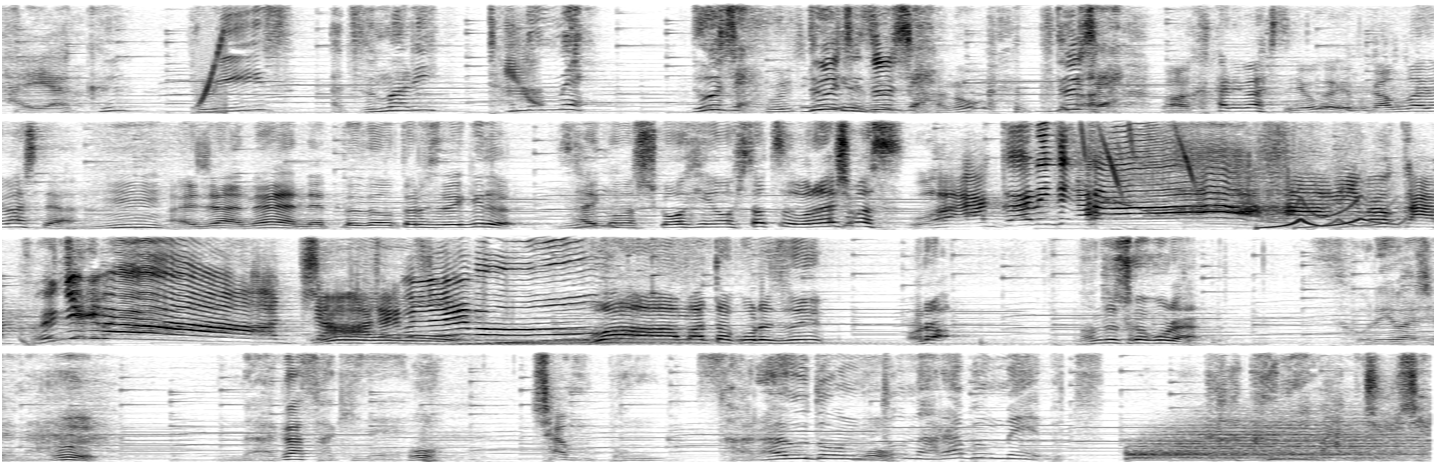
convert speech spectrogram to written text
早くプリーズあつまり頼め。どうじゃ？どうじゃ？どうじゃ？頼どうじゃ？わかりましたよ。く頑張りましたよ、はいじゃあねネットでお取りできる最高の嗜好品を一つお願いします、わかりてあーハリボカプンジェリボージャージャリボジャリボわあまたこれずいあら何ですかこれ？それはじゃなおい長崎でおちゃんぽん皿うどんと並ぶ名物。角煮まんじゅうじゃ。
